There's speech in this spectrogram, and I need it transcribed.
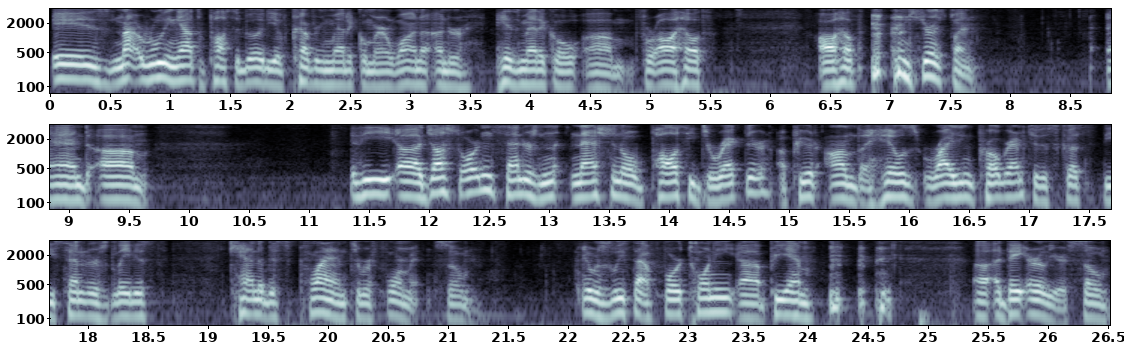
is not ruling out the possibility of covering medical marijuana under his medical um, for all health, all health insurance plan, and um, the uh, Josh Orton, Sanders' national policy director, appeared on the Hill's Rising program to discuss the senator's latest cannabis plan to reform it. So it was released at 4:20 uh, p.m. uh, a day earlier. So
